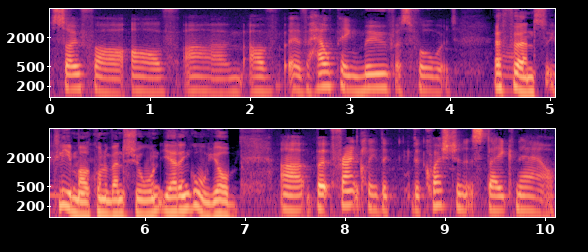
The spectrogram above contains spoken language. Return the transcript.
so far of, um, of, of helping move us forward. FNs klimakonvensjon gjør en god jobb. Uh, but frankly, the, the question at stake now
